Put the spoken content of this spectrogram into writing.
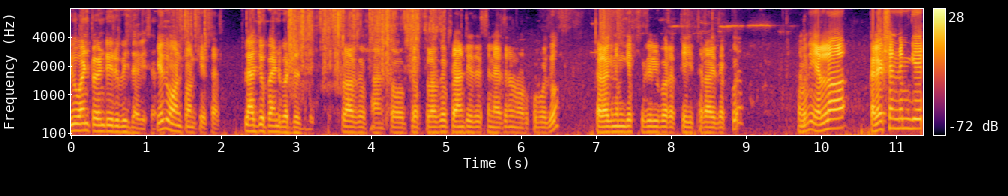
ಇವು ಒನ್ ಟ್ವೆಂಟಿ ರುಪೀಸ್ ಆಗಿ ಸರ್ ಇದು one twenty sir palazzo pant ಬರ್ತದೆ. Palazzo pant okay palazzo pant ಇದೆ ಸ್ನೇಹಿತರೆ ನೋಡ್ಕೋಬಹುದು ಕೆಳಗೆ ನಿಮಗೆ ಫ್ರೀಲ್ ಬರುತ್ತೆ ಈ ತರ ಇದಕ್ಕೂ. ಹೌದು ಎಲ್ಲ ಕಲೆಕ್ಷನ್ ನಿಮಗೆ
